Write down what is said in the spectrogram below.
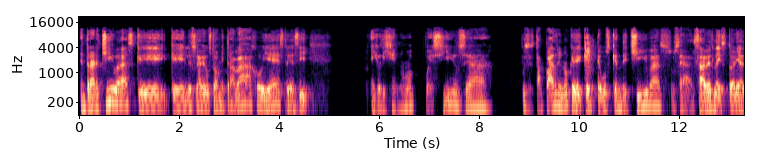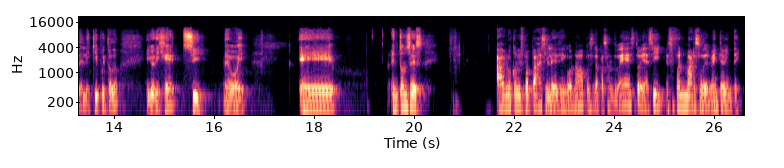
entrar a Chivas, que, que, les había gustado mi trabajo y esto y así. Y yo dije, no, pues sí, o sea, pues está padre, ¿no? Que, que te busquen de Chivas, o sea, sabes la historia del equipo y todo. Y yo dije, sí, me voy. Eh, entonces, hablo con mis papás y les digo, no, pues está pasando esto y así. Eso fue en marzo del 2020.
